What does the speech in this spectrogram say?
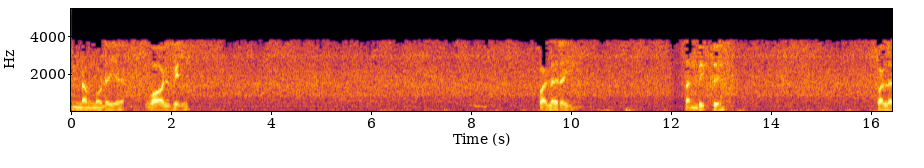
நம்முடைய வாழ்வில் பலரை சந்தித்து பல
